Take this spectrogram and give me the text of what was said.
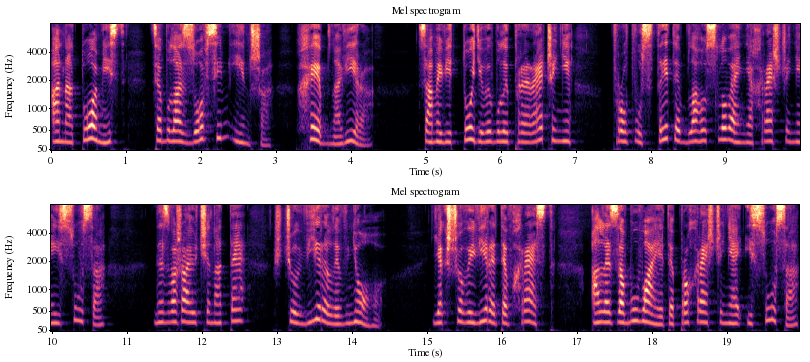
а натомість це була зовсім інша, хибна віра. Саме відтоді ви були приречені пропустити благословення хрещення Ісуса, незважаючи на те, що вірили в нього. Якщо ви вірите в хрест, але забуваєте про хрещення Ісуса,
